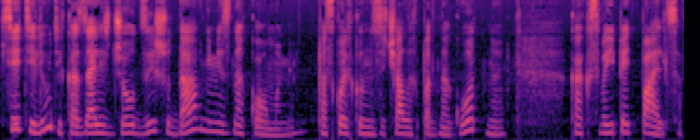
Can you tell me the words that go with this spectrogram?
Все эти люди казались Джоу Цзишу давними знакомыми, поскольку он изучал их подноготную, как свои пять пальцев.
